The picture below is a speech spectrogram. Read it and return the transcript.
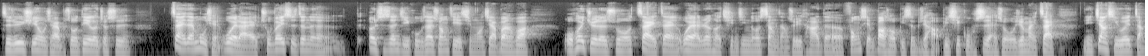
自利率区间，我觉得还不错。第二个就是债在目前未来，除非是真的二次升级股债双跌的情况下，不然的话，我会觉得说债在未来任何情境都上涨，所以它的风险报酬比是比较好。比起股市来说，我觉得买债你降息会涨，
